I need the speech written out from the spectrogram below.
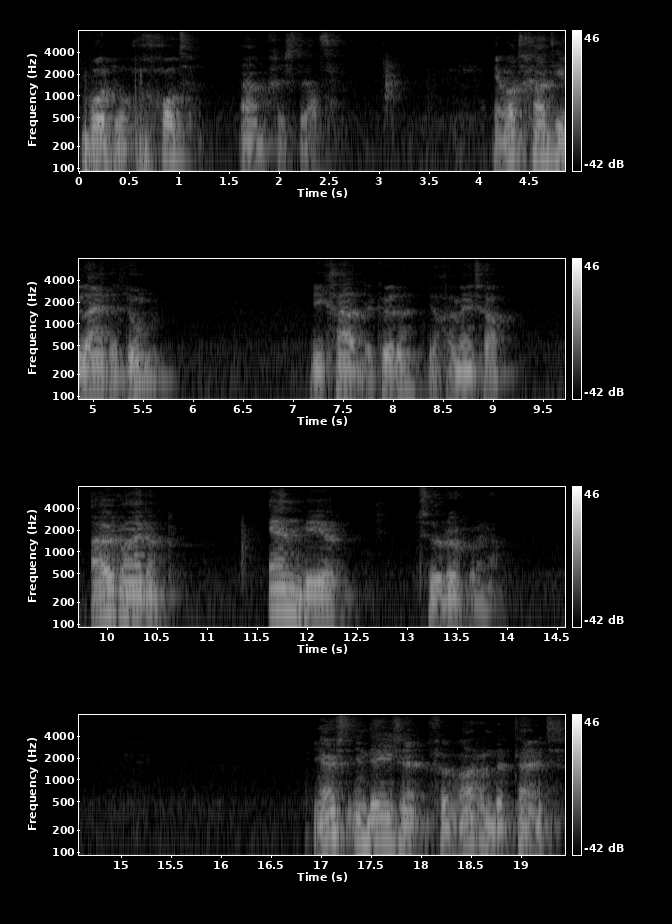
wordt door God aangesteld. En wat gaat die leider doen? Die gaat de kudde, de gemeenschap, uitleiden en weer terugbrengen. Juist in deze verwarrende tijd,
